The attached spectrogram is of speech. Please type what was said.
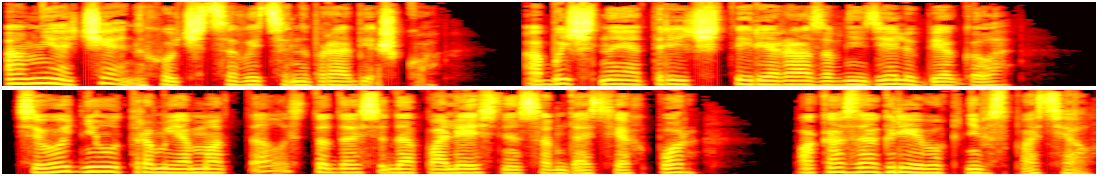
А мне отчаянно хочется выйти на пробежку. Обычно я три-четыре раза в неделю бегала, Сегодня утром я моталась туда-сюда по лестницам до тех пор, пока загребок не вспотел.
